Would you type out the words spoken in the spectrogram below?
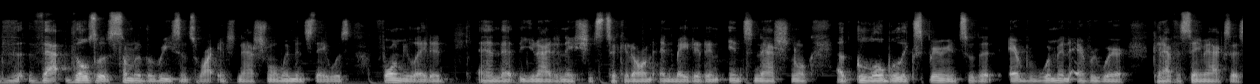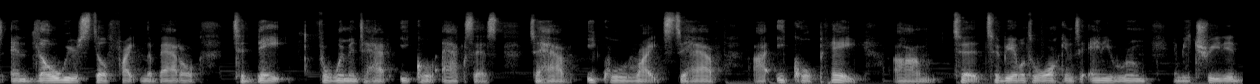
Th- that those are some of the reasons why international women's day was formulated and that the united nations took it on and made it an international a global experience so that every women everywhere could have the same access. And though we're still fighting the battle to date for women to have equal access to have equal rights to have uh, equal pay um, to to be able to walk into any room and be treated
